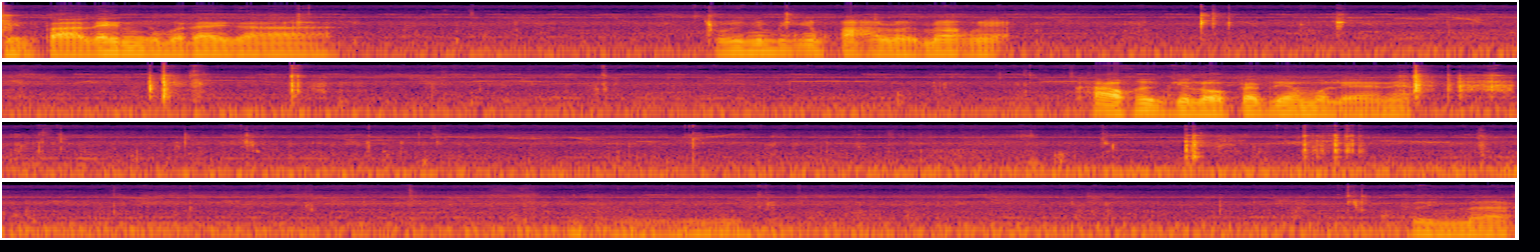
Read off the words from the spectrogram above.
กินปลาเล่นก็บ่ได้ก็โอ้ยนี่พี่กินปลาอร่อยมากเลยอะข้าวครึ่งกิโลแป๊บเดียวหมดเลยนะเนี่ย ฟินมาก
